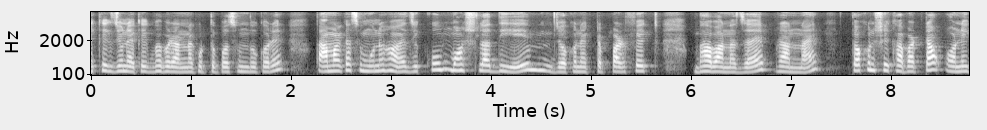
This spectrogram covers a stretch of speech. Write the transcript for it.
এক একজন এক একভাবে রান্না করতে পছন্দ করে। তো আমার কাছে মনে হয় যে কম মশলা দিয়ে যখন একটা পারফেক্ট ভাব আনা যায় রান্নায়, তখন সে খাবারটা অনেক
